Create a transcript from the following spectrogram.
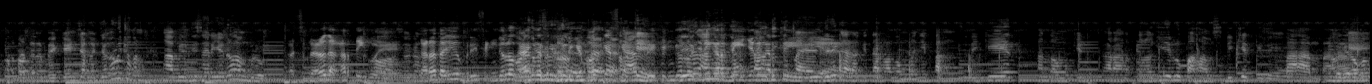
perbedaan backend jangan-jangan lu cuma ngambil desainnya doang bro Sebenarnya udah ngerti gue. Oh, Karena ngerti. tadi briefing dulu kan sebelum bikin podcast kan, Oke. briefing dulu. Jadi ngerti, jadi ngerti. dikit lah ya. Iya. Jadi kalau kita ngomong menyimpang sedikit atau mungkin ke arah teknologi lu paham sedikit gitu ya. Paham, paham.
